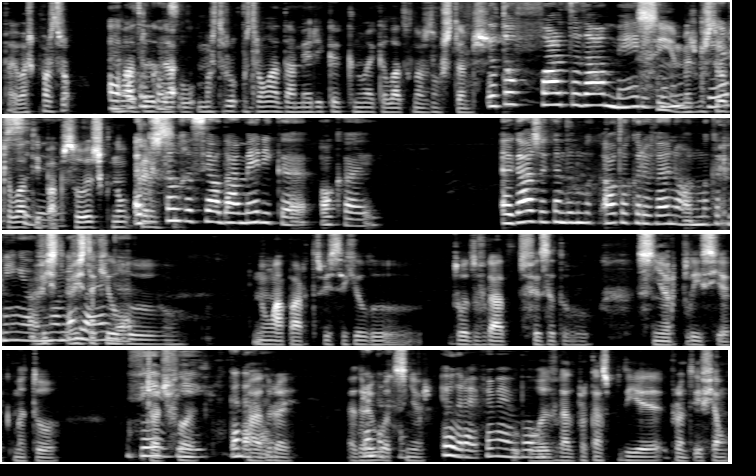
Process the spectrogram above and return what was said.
Pá, eu acho que mostram Ah, um lado outra da, mostrou, mostrou um lado da América que não é aquele lado que nós não gostamos. Eu estou farta da América. Sim, não mas mostrou aquele lado, tipo, há pessoas que não A querem questão ser- racial da América, ok. A gaja que anda numa autocaravana ou numa carrinha ou Viste, numa viste aquilo do. Num à parte, viste aquilo do, do advogado de defesa do senhor polícia que matou Vi, George vi. Floyd. Ganda Pá, rei. adorei. Adorei Ganda o outro rei. senhor. Eu adorei, foi O bom. advogado por acaso podia, pronto, enfiar um,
